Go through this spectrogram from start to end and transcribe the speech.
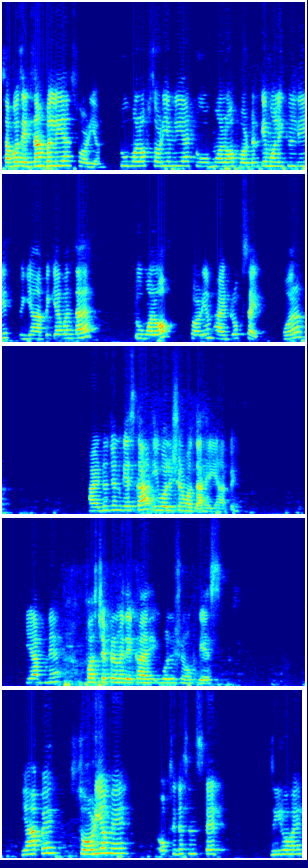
सपोज़ एग्ज़ाम्पल लिया sodium two mole of sodium लिया टू मोल ऑफ़ वाटर के मॉलिक्यूल लिए। तो यहाँ पे क्या बनता है? Two mole of sodium hydroxide और हाइड्रोजन गैस का इवोल्यूशन होता है यहाँ पे। ये यह आपने फ़र्स्ट चैप्टर में देखा है इवोल्यूशन ऑफ़ गैस यहाँ पे सोडियम है ऑक्सीडेशन स्टेट ज़ीरो है।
